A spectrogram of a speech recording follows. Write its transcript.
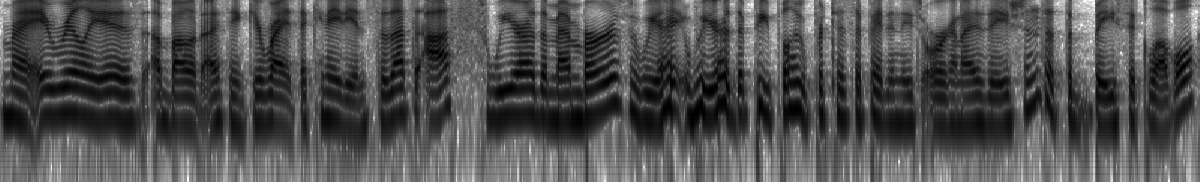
Right. It really is about, I think you're right, the Canadians. So that's us. We are the members. We, we are the people who participate in these organizations at the basic level.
